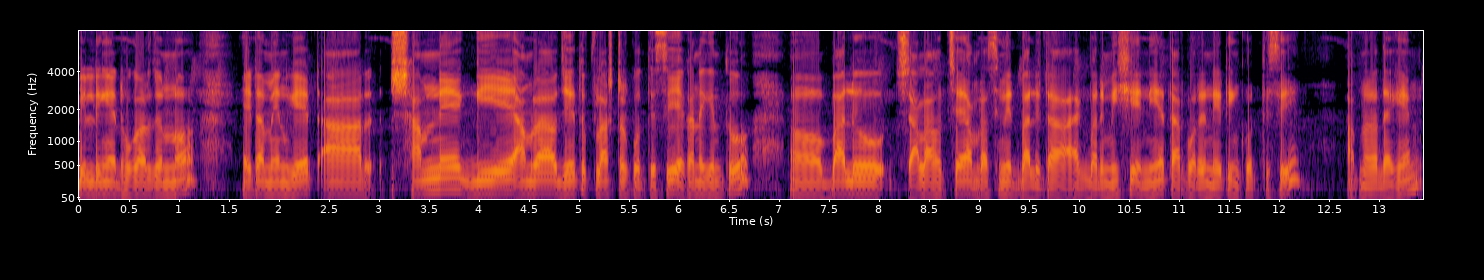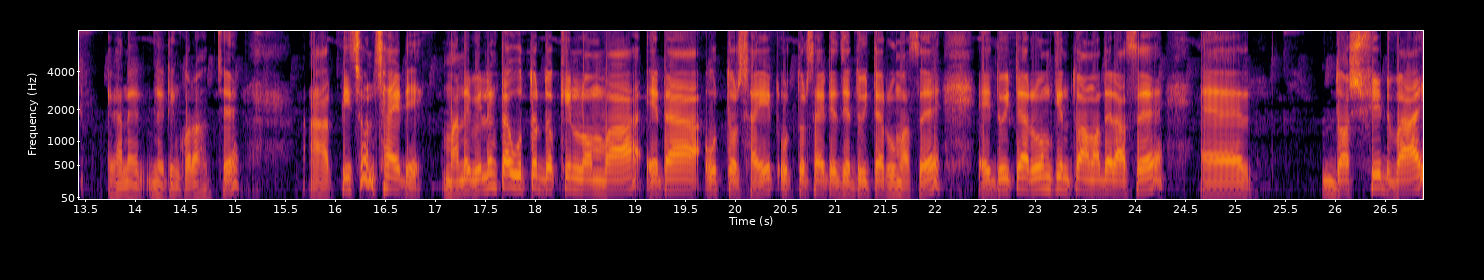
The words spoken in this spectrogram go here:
বিল্ডিংয়ে ঢোকার জন্য এটা মেন গেট আর সামনে গিয়ে আমরা যেহেতু প্লাস্টার করতেছি, এখানে কিন্তু বালু চালা হচ্ছে। আমরা সিমেন্ট বালিটা একবারে মিশিয়ে নিয়ে তারপরে নেটিং করতেছি। আপনারা দেখেন, এখানে নেটিং করা হচ্ছে। আর পিছন সাইডে মানে বিল্ডিংটা উত্তর দক্ষিণ লম্বা, এটা উত্তর সাইড উত্তর সাইডে যে দুইটা রুম আছে, এই দুইটা রুম কিন্তু আমাদের আছে দশ ফিট বাই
